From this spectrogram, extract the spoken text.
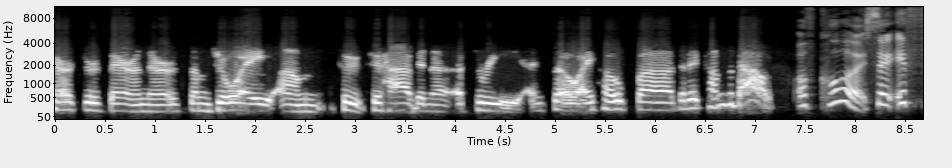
characters there, and there's some joy um, to to have in a, a, three. And so I hope uh, that it comes about. Of course. So if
